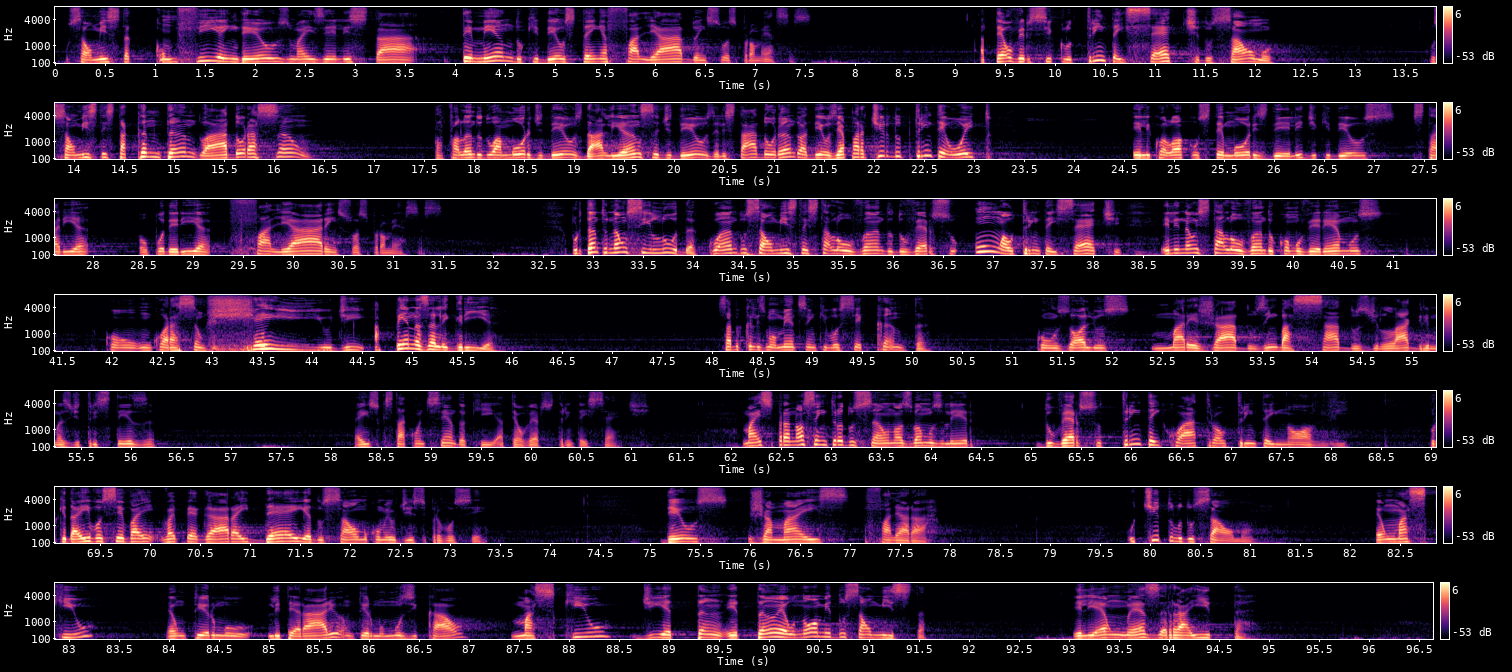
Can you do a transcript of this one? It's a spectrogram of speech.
O salmista confia em Deus, mas ele está temendo que Deus tenha falhado em suas promessas. Até o versículo 37 do salmo, o salmista está cantando a adoração, está falando do amor de Deus, da aliança de Deus, ele está adorando a Deus, e a partir do 38, ele coloca os temores dele de que Deus estaria ou poderia falhar em suas promessas. Portanto, não se iluda, quando o salmista está louvando do verso 1 ao 37, ele não está louvando, como veremos, com um coração cheio de apenas alegria. Sabe aqueles momentos em que você canta com os olhos marejados, embaçados de lágrimas de tristeza? É isso que está acontecendo aqui até o verso 37. Mas para nossa introdução, nós vamos ler do verso 34 ao 39. Porque daí você vai, vai pegar a ideia do salmo, como eu disse para você. Deus jamais falhará. O título do salmo é um masquil, é um termo literário, é um termo musical, masquil de Etan. Etan é o nome do salmista ele é um Ezraíta.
